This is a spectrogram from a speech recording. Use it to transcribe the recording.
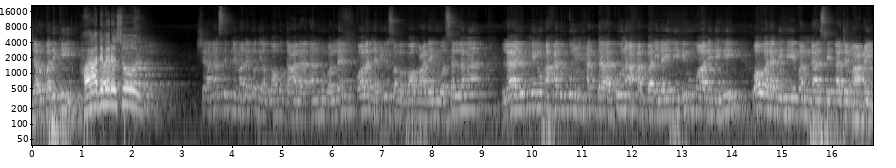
যার উপাধি কি? খাদেমের রাসূল। সে আনাস ইবনে মালিক রাদিয়াল্লাহু তাআলা আনহু বললেন ক্বালা নবী সাল্লাল্লাহু আলাইহি ওয়াসাল্লাম আহাদুকুম হাত্তা আকুনা আহাব্বা ইলাইহি মিন ওয়ালিদিহি ওয়া ওয়ালাদিহি ওয়ান নাসি আজমাইন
